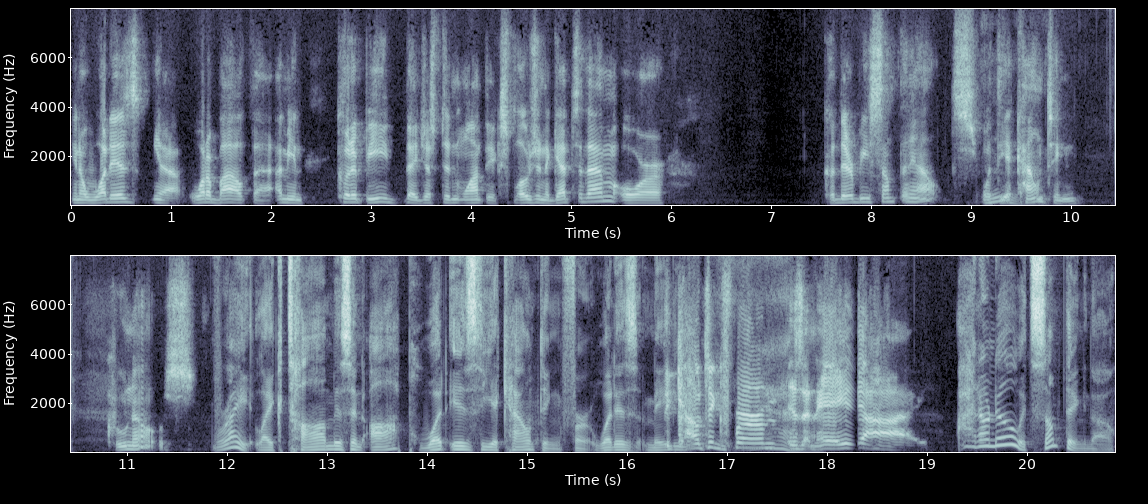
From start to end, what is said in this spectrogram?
you know, what is, you know, what about that? I mean, could it be they just didn't want the explosion to get to them, or could there be something else with the Mm. accounting? Who knows? Right. Like Tom is an op. What is the accounting for? What is maybe The accounting firm is an AI. I don't know. It's something though.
